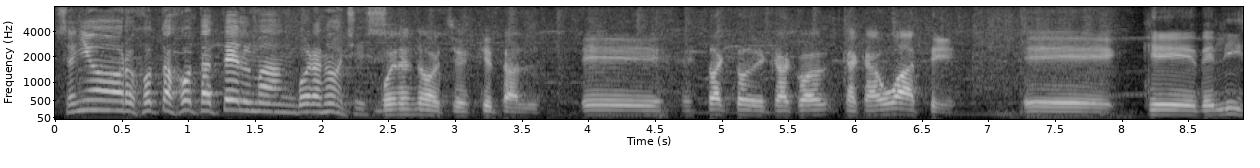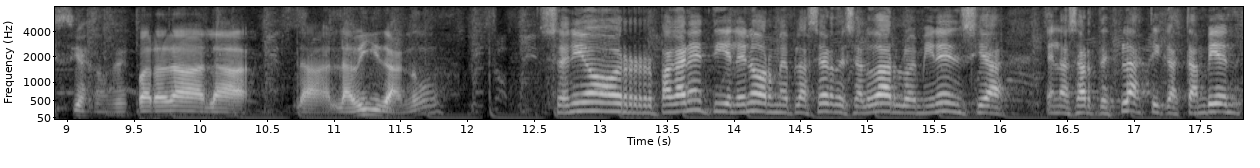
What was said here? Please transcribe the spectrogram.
Señor JJ Telman, buenas noches. Buenas noches, ¿qué tal? Eh, extracto de cacahuate. Eh, qué delicias nos disparará la, la- la vida, ¿no? Señor Paganetti, el enorme placer de saludarlo, eminencia en las artes plásticas, también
